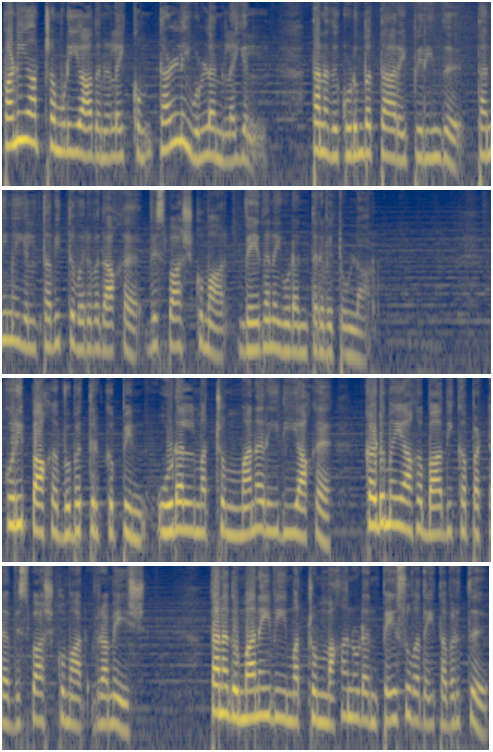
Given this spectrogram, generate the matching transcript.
பணியாற்ற முடியாத நிலைக்கும் தள்ளி உள்ள நிலையில் தனது குடும்பத்தாரை பிரிந்து தனிமையில் தவித்து வருவதாக விஸ்வாஷ்குமார் வேதனையுடன் தெரிவித்துள்ளார். குறிப்பாக விபத்திற்கு பின் உடல் மற்றும் மன ரீதியாக கடுமையாக பாதிக்கப்பட்ட விஸ்வாஷ்குமார் ரமேஷ் தனது மனைவி மற்றும் மகனுடன் பேசுவதை தவிர்த்து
